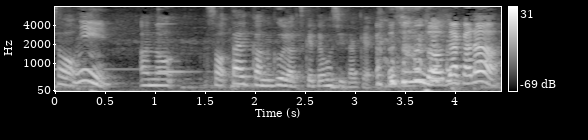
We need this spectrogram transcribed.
そう。に、あのそう体育館のクーラーつけてほしいだけ。そうそう。だから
